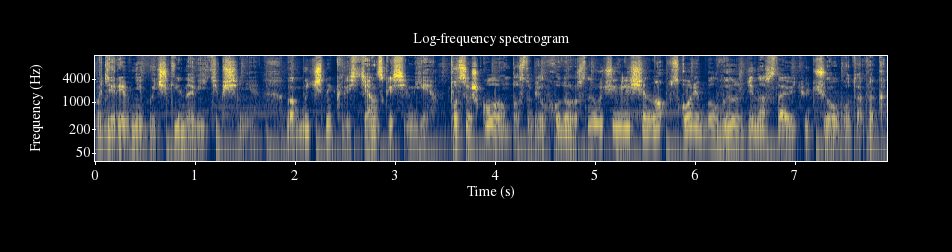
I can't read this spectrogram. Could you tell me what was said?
в деревне Бычки на Витебщине, в обычной крестьянской семье. После школы он поступил в художественное училище, но вскоре был вынужден оставить учебу, так как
